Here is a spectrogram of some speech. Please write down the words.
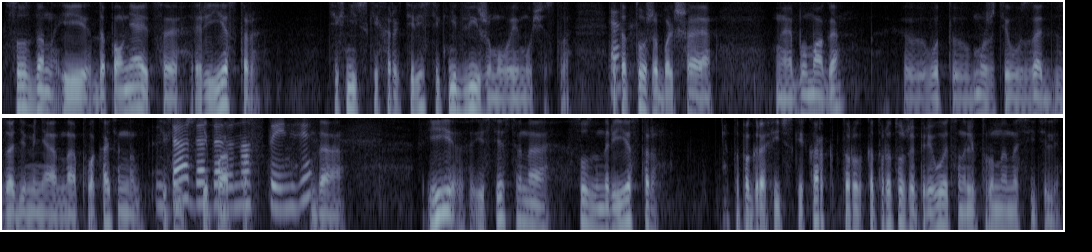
создан и дополняется реестр технических характеристик недвижимого имущества. Так. Это тоже большая э, бумага. Э, Вот можете сзади, сзади меня на плакате, на Да, технический да, да, паспорт. на стенде. Да. И, естественно, создан реестр топографических карт, который, который тоже переводится на электронные носители.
